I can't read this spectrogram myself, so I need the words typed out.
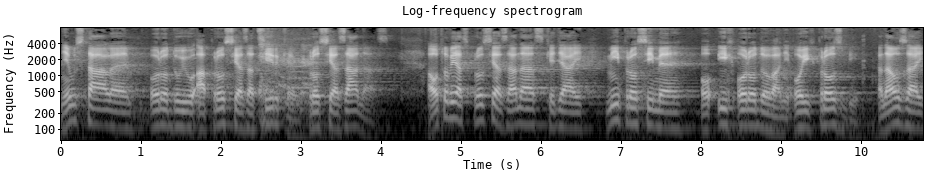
neustále orodujú a prosia za církev, prosia za nás. A o to viac prosia za nás, keď aj my prosíme o ich orodovanie, o ich prozby. A naozaj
